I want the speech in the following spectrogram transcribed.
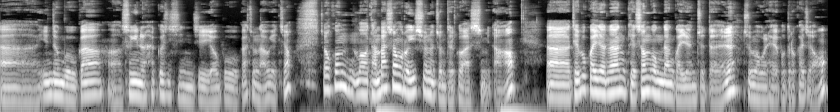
아, 윤 정부가 어, 승인을 할 것인지 여부가 좀 나오겠죠. 조금 뭐 단발성으로 이슈는 좀 될 것 같습니다. 아, 대북 관련한 개성공단 관련주들 주목을 해보도록 하죠.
